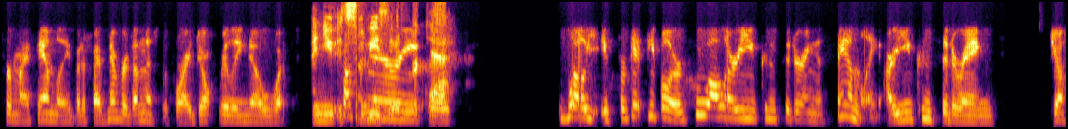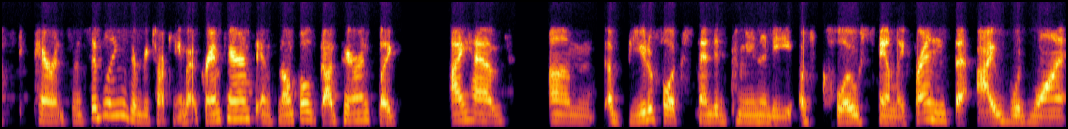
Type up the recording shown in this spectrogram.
for my family, but if I've never done this before, I don't really know what. And you, it's so easy to forget. Or, well, you forget people, or who all are you considering as family? Are you considering just parents and siblings? Are we talking about grandparents, aunts and uncles, godparents? Like, I have um, a beautiful extended community of close family friends that I would want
